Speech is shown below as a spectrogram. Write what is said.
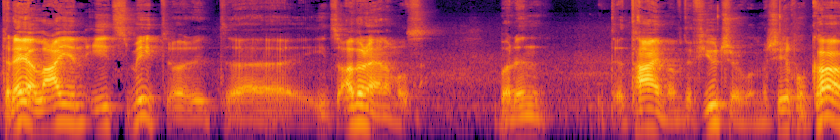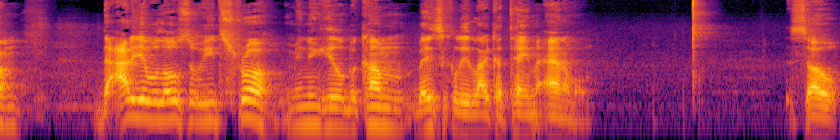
Today, a lion eats meat or it uh, eats other animals, but in the time of the future, when Mashiach will come, the Arya will also eat straw, meaning he'll become basically like a tame animal. So,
